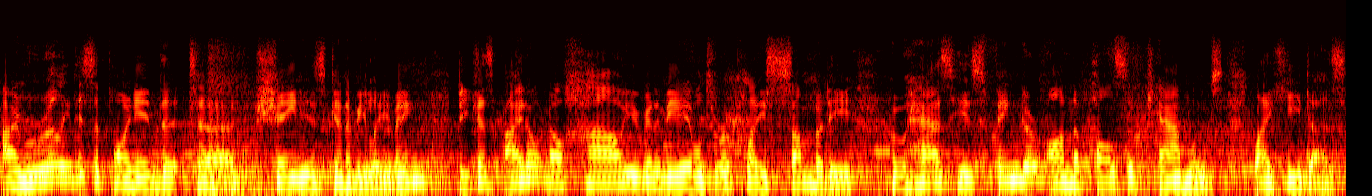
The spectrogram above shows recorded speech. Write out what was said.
I'm really disappointed that uh, Shane is going to be leaving because I don't know how you're going to be able to replace somebody who has his finger on the pulse of Kamloops like he does.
